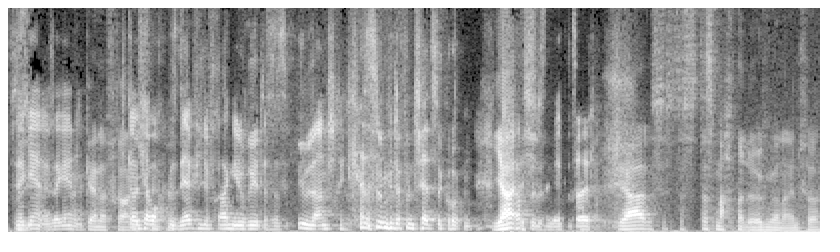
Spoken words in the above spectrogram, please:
sehr gerne, sehr gerne. Gerne Fragen. Ich glaube, ich habe auch können. sehr viele Fragen ignoriert. Das ist übel anstrengend, ganz nur mit auf den Chat zu gucken. Ja, ich, das ja das, ist, das, das macht man irgendwann einfach.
